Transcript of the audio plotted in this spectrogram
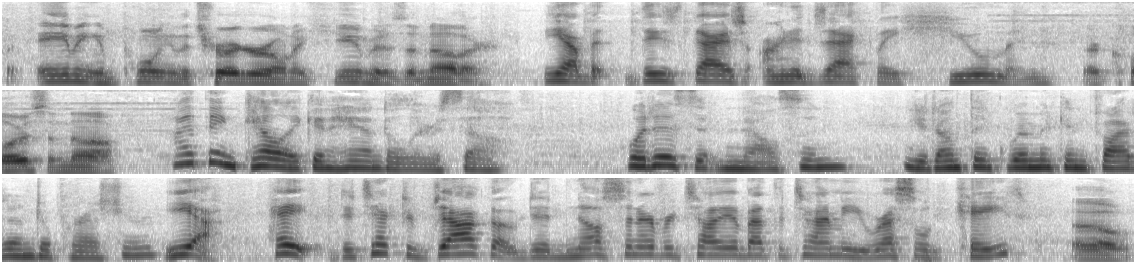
but aiming and pulling the trigger on a human is another. Yeah, but these guys aren't exactly human. They're close enough. I think Kelly can handle herself. What is it, Nelson? You don't think women can fight under pressure? Yeah. Hey, Detective Jocko, did Nelson ever tell you about the time he wrestled Kate? Oh,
